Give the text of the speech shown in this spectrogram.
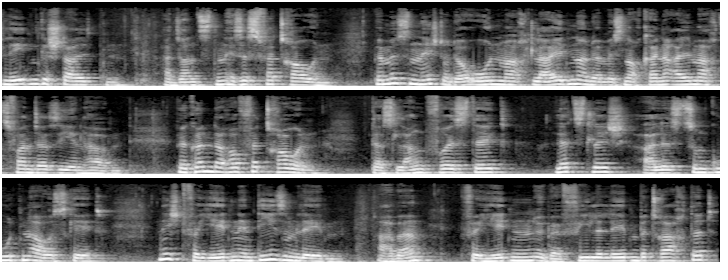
Leben gestalten. Ansonsten ist es Vertrauen. Wir müssen nicht unter Ohnmacht leiden und wir müssen auch keine Allmachtsfantasien haben. Wir können darauf vertrauen, dass langfristig letztlich alles zum Guten ausgeht. Nicht für jeden in diesem Leben, aber für jeden über viele Leben betrachtet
